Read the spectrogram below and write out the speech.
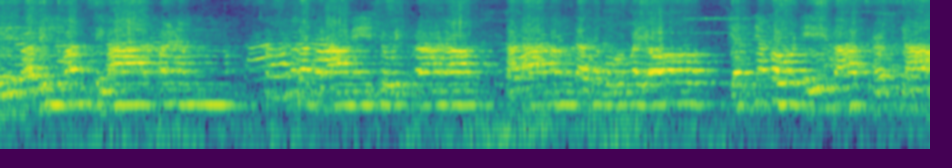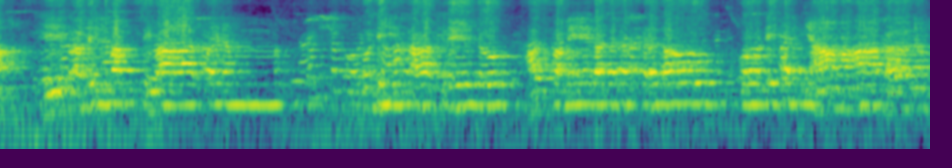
ఏకబిల్వం శివార్పణం సహస్రగ్రామేషు విప్రాణాం తడాకం దశకూపయో యజ్ఞకోటి సహస్రశ్చ ఏకబిల్వం శివార్పణం కోటి అశ్వమేధ కోటి కన్యా మహాగణం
